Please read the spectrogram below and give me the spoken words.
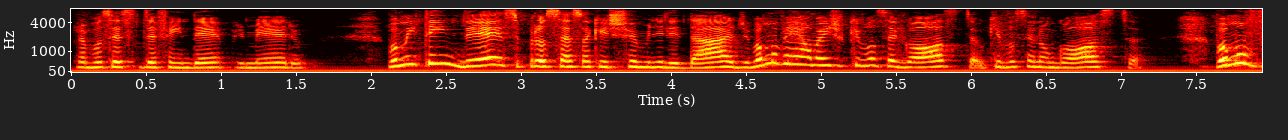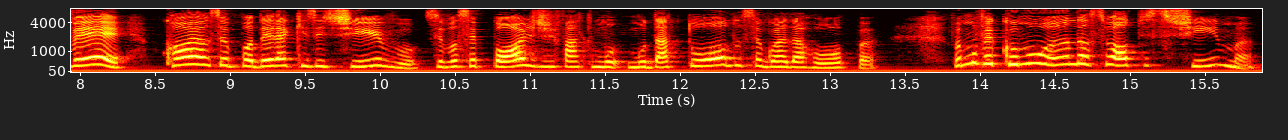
para você se defender primeiro. Vamos entender esse processo aqui de feminilidade. Vamos ver realmente o que você gosta, o que você não gosta. Vamos ver qual é o seu poder aquisitivo, se você pode de fato mudar todo o seu guarda-roupa. Vamos ver como anda a sua autoestima.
